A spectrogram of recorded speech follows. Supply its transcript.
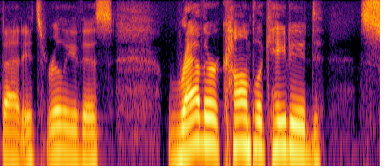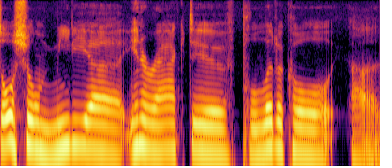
that it's really this rather complicated social media interactive political uh,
